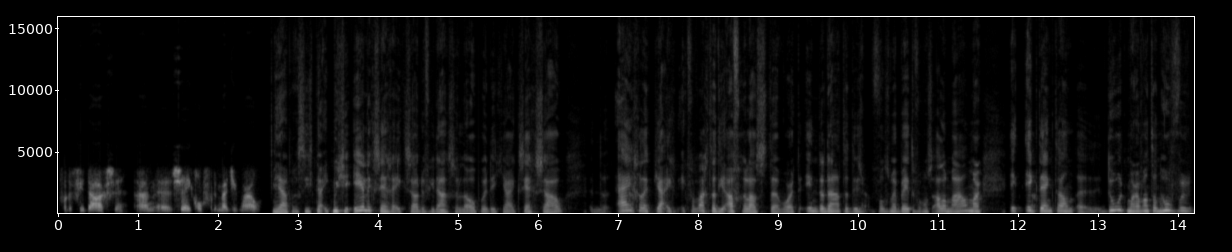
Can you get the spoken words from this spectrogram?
voor de Vierdaagse en uh, zeker ook voor de Magic Mile. Ja, precies. Nou, ik moet je eerlijk zeggen, ik zou de Vierdaagse lopen dit jaar. Ik zeg zou. Eigenlijk, ja, ik, ik verwacht dat die afgelast wordt. Inderdaad, het is ja. volgens mij beter voor ons allemaal. Maar ik, ik denk dan, doe het maar, want dan hoeven we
